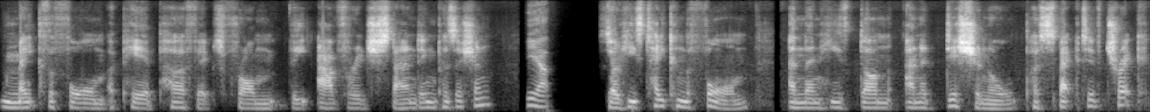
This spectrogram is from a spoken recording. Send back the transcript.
make the form appear perfect from the average standing position. Yeah. So he's taken the form and then he's done an additional perspective trick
